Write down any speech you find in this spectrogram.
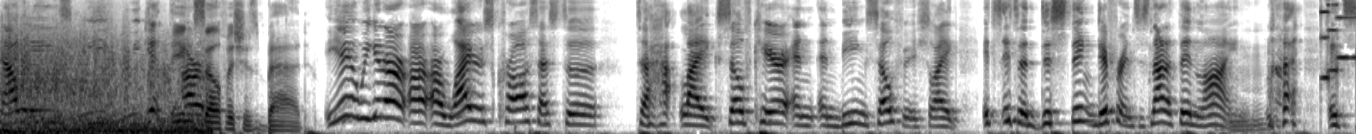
nowadays we we get Being our selfish is bad. yeah we get our, our our wires crossed as to to ha- like self care and and being selfish. Like it's it's a distinct difference. It's not a thin line. Mm-hmm. it's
